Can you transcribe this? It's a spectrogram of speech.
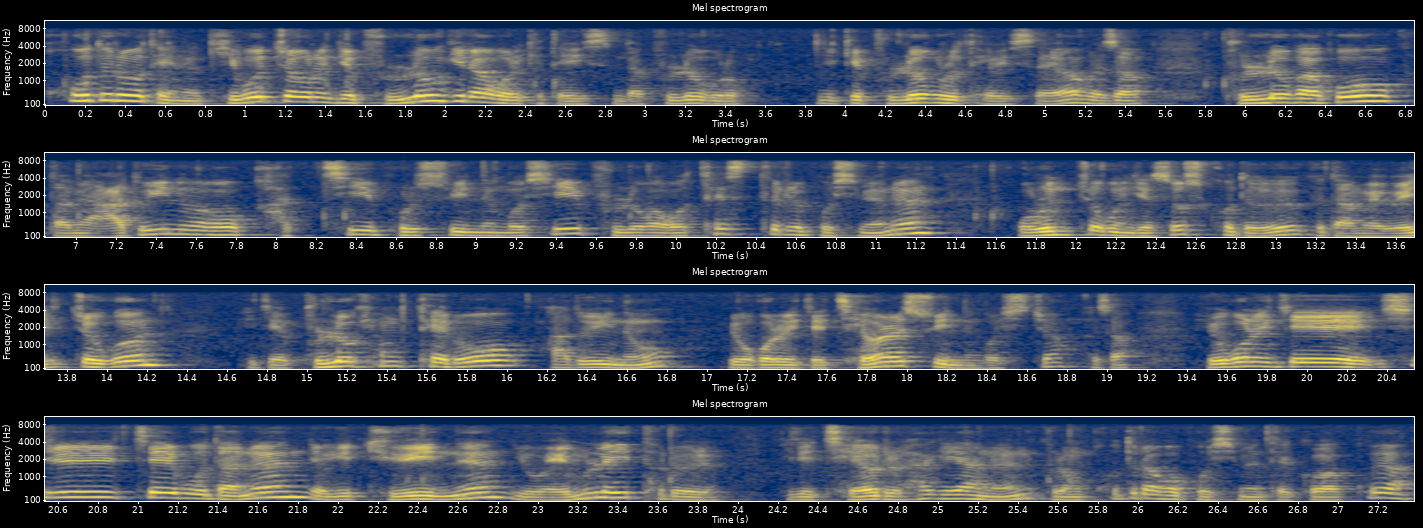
코드로 되는 기본적으로 이제 블록이라고 이렇게 되어 있습니다. 블록으로 이렇게 블록으로 되어 있어요. 그래서 블록하고 그 다음에 아두이노하고 같이 볼 수 있는 것이 블록하고 테스트를 보시면은 오른쪽은 이제 소스 코드 그 다음에 왼쪽은 이제 블록 형태로 아두이노 요거를 이제 제어할 수 있는 것이죠 그래서 요거는 이제 실제보다는 여기 뒤에 있는 요 에뮬레이터를 이제 제어를 하게 하는 그런 코드라고 보시면 될 것 같고요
